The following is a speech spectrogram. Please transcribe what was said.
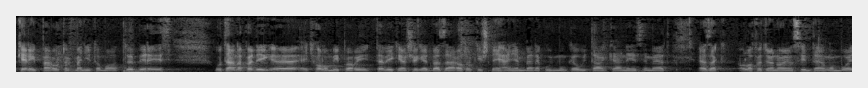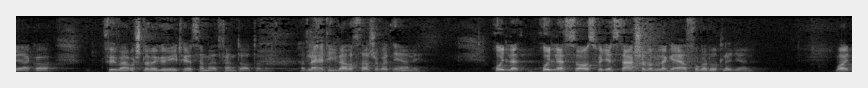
kerékpároknak megnyitom a többi részt, utána pedig egy halomipari tevékenységet bezáratok, és néhány embernek úgy munka után kell nézni, mert ezek alapvetően olyan szinten rombolják a főváros levegőjét, hogy ezt nem lehet fenntartani. Hát lehet így választásokat nyerni? Hogy, le, hogy lesz az, hogy ez társadalmilag elfogadott legyen? Majd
